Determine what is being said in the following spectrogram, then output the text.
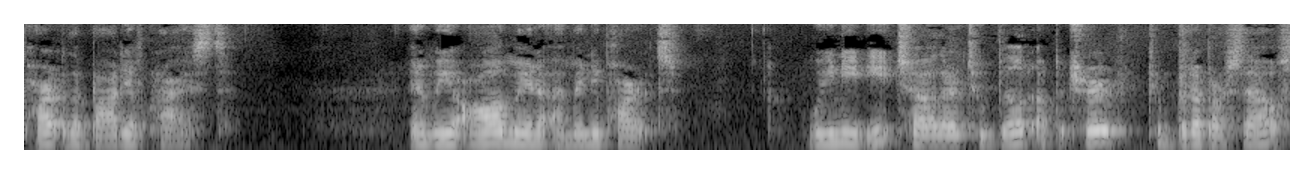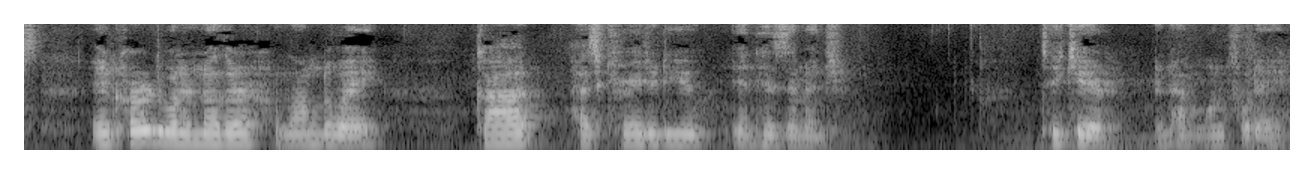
part of the body of Christ and we are all made of many parts. We need each other to build up a church, to build up ourselves, Encourage one another along the way. God has created you in His image. Take care and have a wonderful day.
